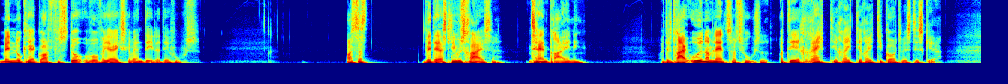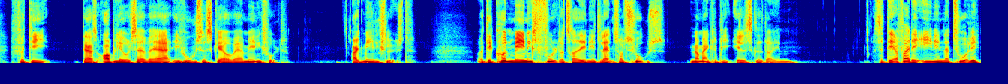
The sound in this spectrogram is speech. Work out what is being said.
Men nu kan jeg godt forstå, hvorfor jeg ikke skal være en del af det hus. Og så vil deres livsrejse tage en drejning. Og det drejer udenom landsholdshuset, og det er rigtig, rigtig, rigtig godt, hvis det sker. Fordi deres oplevelse af at være i huset skal jo være meningsfuldt, og ikke meningsløst. Og det er kun meningsfuldt at træde ind i et landsholdshus, når man kan blive elsket derinde. Så derfor er det egentlig en naturlig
